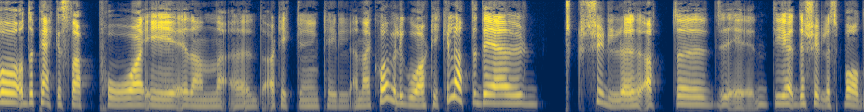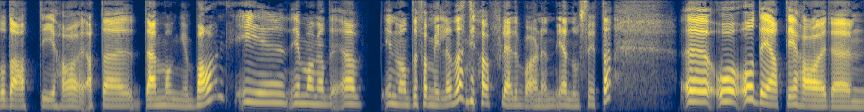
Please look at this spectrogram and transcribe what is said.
og det pekes da på i, i den uh, artikkelen til NRK, veldig god artikkel, at det skyldes at uh, de, det skyldes både da at de har at det, det er mange barn i, i mange av, de, av, innvandrerfamiliene, de har flere barn enn gjennomsnittet. Uh, og, og, det at de har um,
